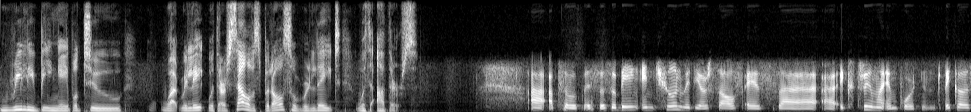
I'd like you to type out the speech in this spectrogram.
really being able to what relate with ourselves, but also relate with others. Uh, absolutely. So, so being in tune with yourself is uh, uh, extremely important because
